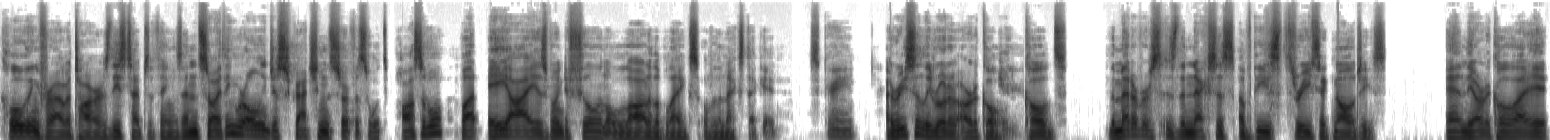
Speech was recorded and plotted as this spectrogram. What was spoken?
clothing for avatars, these types of things. And so I think we're only just scratching the surface of what's possible, but AI is going to fill in a lot of the blanks over the next decade. It's great. I recently wrote an article called The Metaverse is the Nexus of These Three Technologies. And the article, I, it,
